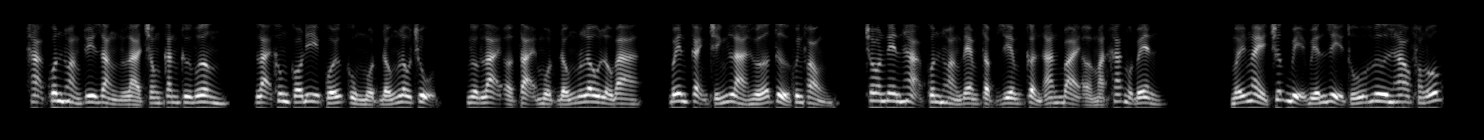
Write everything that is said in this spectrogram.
Hạ quân hoàng tuy rằng là trong căn cứ vương, lại không có đi cuối cùng một đống lâu trụ, ngược lại ở tại một đống lâu lầu ba, bên cạnh chính là hứa tử khuynh phòng, cho nên hạ quân hoàng đem tập diêm cẩn an bài ở mặt khác một bên. Mấy ngày trước bị biến dị thú hư hao phong ốc,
